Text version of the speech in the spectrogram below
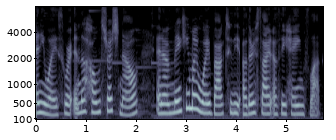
Anyways, we're in the home stretch now, and I'm making my way back to the other side of the hanging flap.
